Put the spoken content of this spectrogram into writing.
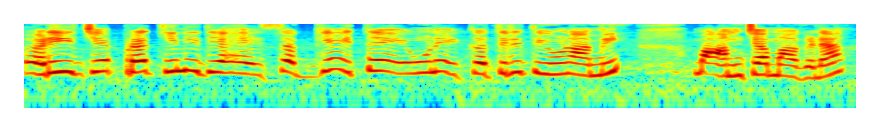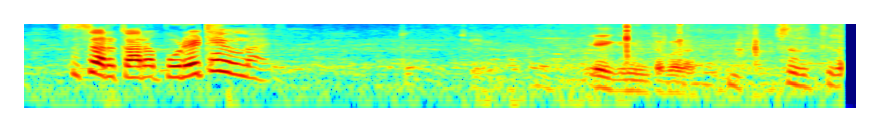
अडी जे प्रतिनिधी आहेत सगळे इथे येऊन एकत्रित येऊन आम्ही आमच्या मागण्या सरकारापुढे ठेवणार आहे. एक मिनिट बघा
